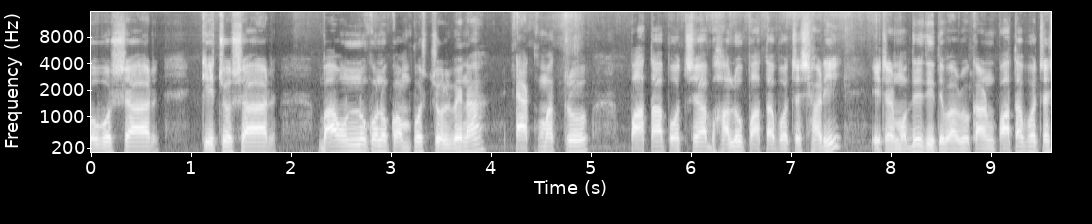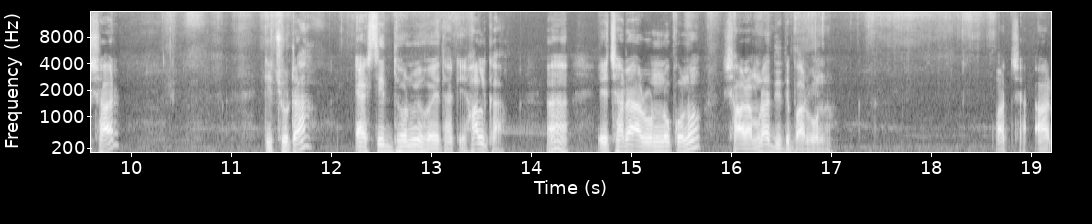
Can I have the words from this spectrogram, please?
গোবর সার, কেঁচো সার বা অন্য কোনো কম্পোস্ট চলবে না, একমাত্র পাতা পচা, ভালো পাতা পচা সারই এটার মধ্যে দিতে পারব। কারণ পাতা পচা সার কিছুটা অ্যাসিড ধর্মী হয়ে থাকে, হালকা। হ্যাঁ এছাড়া আর অন্য কোনো সার আমরা দিতে পারব না। আচ্ছা আর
